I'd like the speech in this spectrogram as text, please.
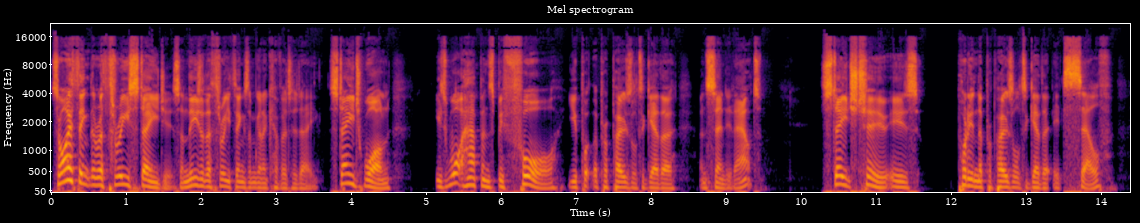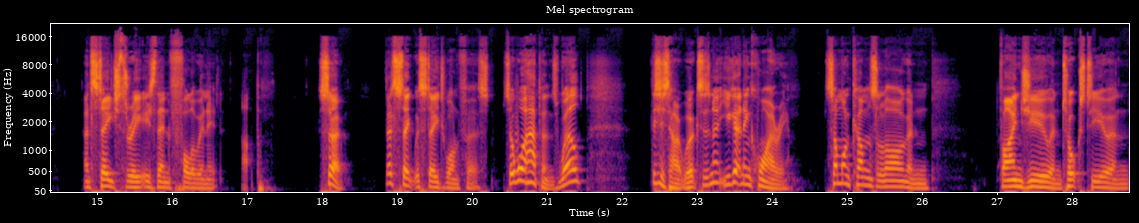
So I think there are three stages, and these are the three things I'm going to cover today. Stage one is what happens before you put the proposal together and send it out. Stage two is putting the proposal together itself. And stage three is then following it up. So let's start with stage one first. So, what happens? Well, this is how it works, isn't it? You get an inquiry. Someone comes along and finds you and talks to you and,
